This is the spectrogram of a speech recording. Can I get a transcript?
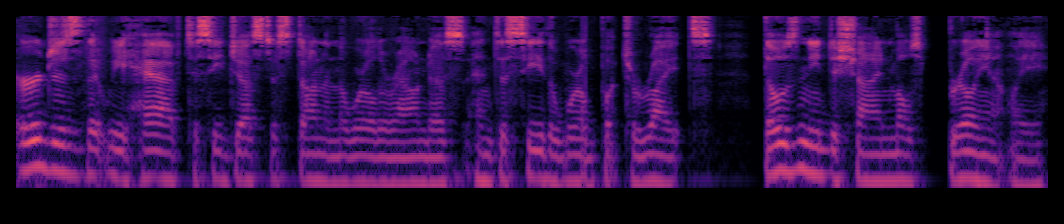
urges that we have to see justice done in the world around us and to see the world put to rights, those need to shine most brilliantly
